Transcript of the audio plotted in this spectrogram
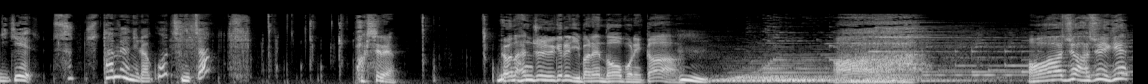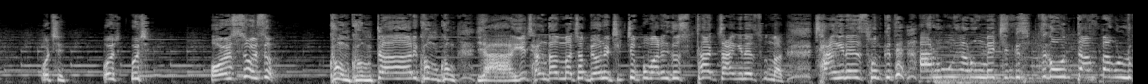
이게 수, 수타면이라고? 진짜? 확실해. 면 한 줄기를 입안에 넣어보니까, 아, 아주 아주 이게, 옳지, 옳지, 옳지, 얼쑤 얼쑤, 쿵쿵 따리 쿵쿵, 야 이게 장단 맞춰 면을 직접 뽑아낸 그 수타 장인의 손맛, 장인의 손끝에 아롱아롱 맺힌 그 뜨거운 땀방울로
